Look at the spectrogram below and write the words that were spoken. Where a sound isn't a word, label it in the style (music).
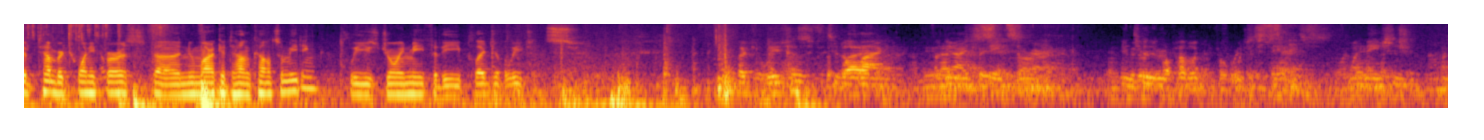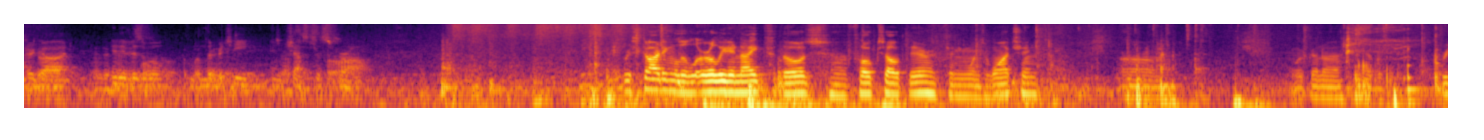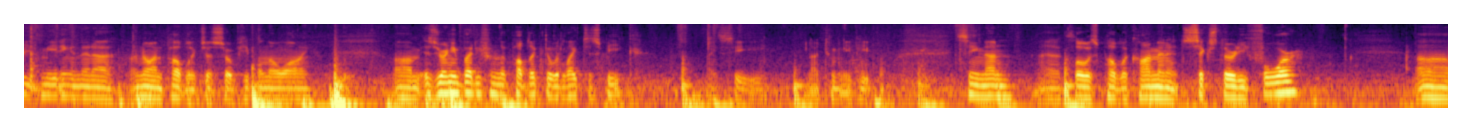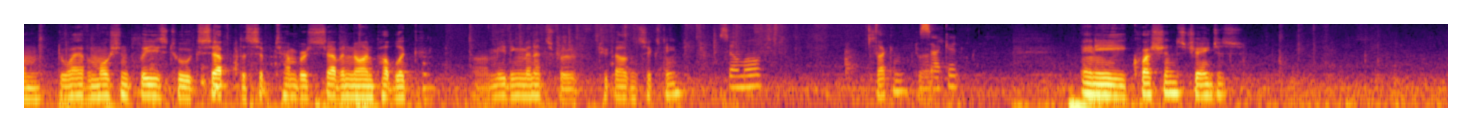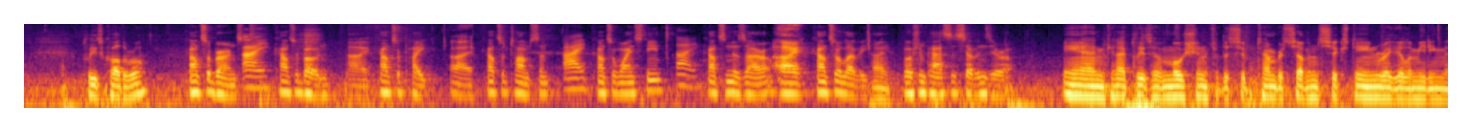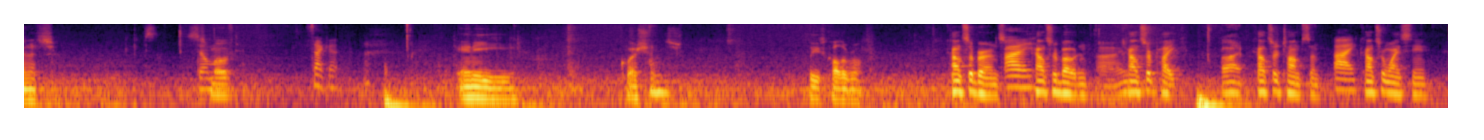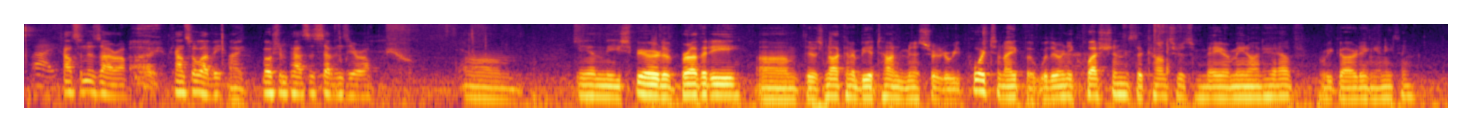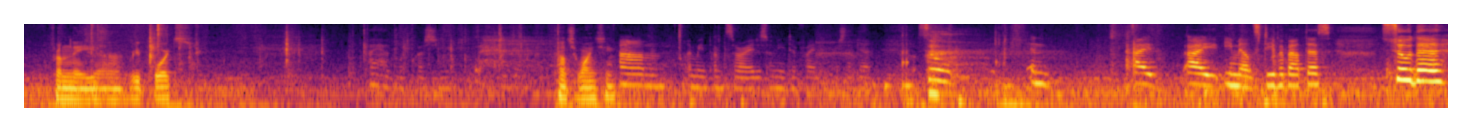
September 21st, uh, Newmarket Town Council meeting. Please join me for the Pledge of Allegiance. Pledge allegiance to the flag of the United States of America and to the republic for which it stands, one nation, under God, indivisible, with liberty and justice for all. We're starting a little early tonight for those uh, folks out there, if anyone's watching. Um, We're gonna have a brief meeting and then a a non-public, just so people know why. Um, Is there anybody from the public that would like to speak? I see not too many people. Seeing none, uh, close public comment at 6:34. Um, Do I have a motion, please, to accept the September 7 non-public uh, meeting minutes for 2016? So moved. Second? Second. Any questions, changes? Please call the roll. Counselor Burns. Aye. Counselor Bowden. Aye. Counselor Pike. Aye. Counselor Thompson. Aye. Counselor Weinstein. Aye. Counselor Nazaro. Aye. Counselor Levy. Aye. Motion passes seven zero. And can I please have a motion for the September 7, 16 regular meeting minutes? So moved. Second. Any questions? Please call the roll. Counselor Burns. Aye. Counselor Bowden. Aye. Counselor Pike. Aye. Counselor Thompson. Aye. Counselor Weinstein. Aye. Counselor Nazaro. Aye. Counselor Levy. Aye. Motion passes seven zero. Um, In the spirit of brevity, um, there's not going to be a town administrator report tonight, but were there any questions that councilors may or may not have regarding anything from the uh, reports? I have one question. Counselor Weinstein? Um, I mean, I'm sorry, I just need to find it for a second. So, and I, I emailed Steve about this. So the,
